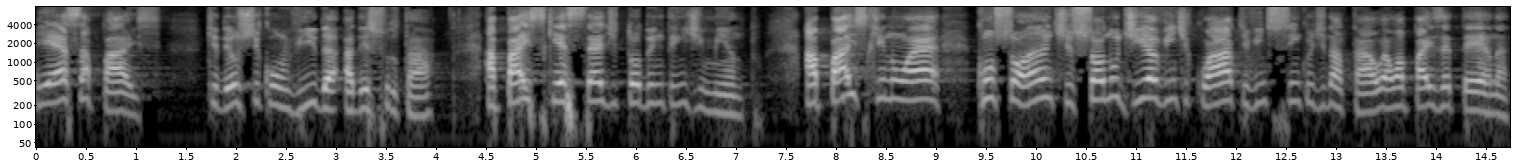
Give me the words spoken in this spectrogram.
E é essa paz que Deus te convida a desfrutar, a paz que excede todo entendimento, a paz que não é consoante só no dia 24 e 25 de Natal, é uma paz eterna.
